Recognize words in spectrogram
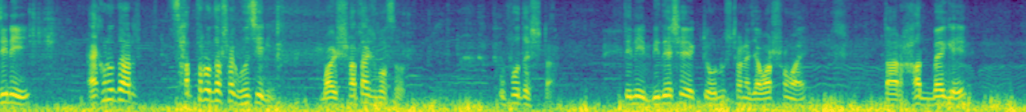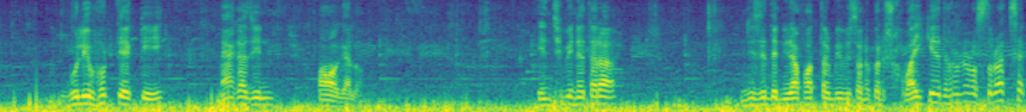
যিনি এখনও তার ছাত্রদশা ঘুচিনি, বয়স সাতাশ বছর। উপদেষ্টা, তিনি বিদেশে একটি অনুষ্ঠানে যাওয়ার সময় তার হাত ব্যাগে গুলি ভর্তি একটি ম্যাগাজিন পাওয়া গেল। এনসিপি নেতারা নিজেদের নিরাপত্তার বিবেচনা করে সবাইকে এ ধরনের অস্ত্র রাখছেন।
